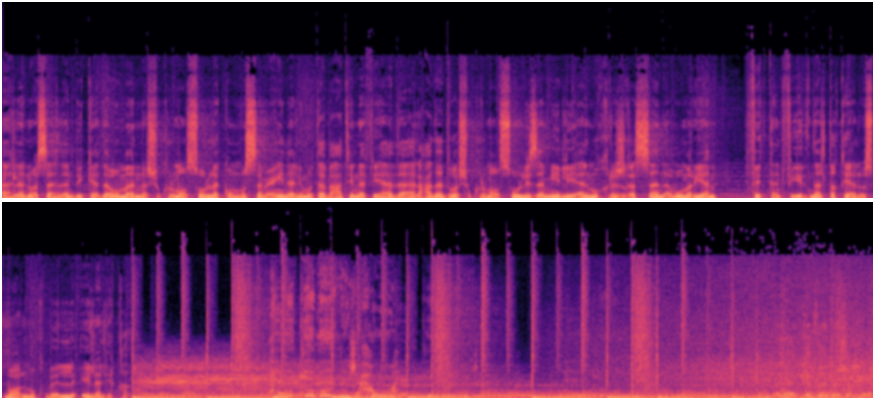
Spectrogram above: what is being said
أهلا وسهلا بك دوما الشكر موصول لكم مستمعينا لمتابعتنا في هذا العدد وشكر موصول لزميلي المخرج غسان أبو مريم في التنفيذ نلتقي الأسبوع المقبل إلى اللقاء. هكذا نجحوا هكذا نجحوا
